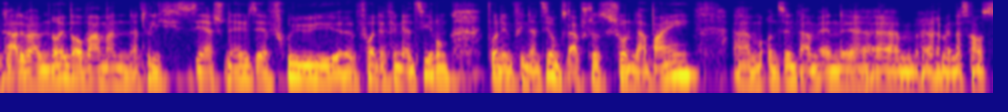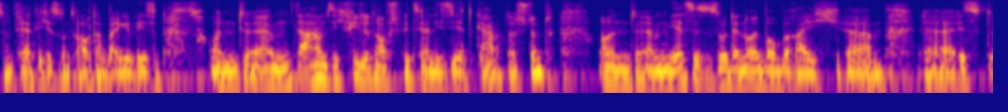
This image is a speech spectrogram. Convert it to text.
gerade beim Neubau war man natürlich sehr schnell, sehr früh äh, vor der Finanzierung, vor dem Finanzierungsabschluss schon dabei und sind am Ende, äh, wenn das Haus dann fertig ist, uns auch dabei gewesen. Und da haben sich viele drauf spezialisiert spezialisiert gehabt, das stimmt. Und ähm, jetzt ist es so, der Neubaubereich ähm, äh, ist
